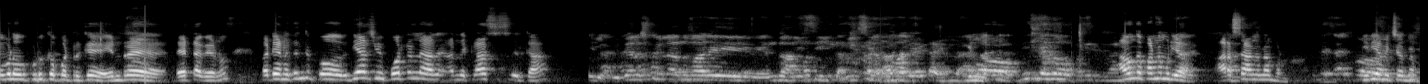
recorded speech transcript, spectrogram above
எவ்வளவு கொடுக்கப்பட்டிருக்கு என்ற டேட்டா வேணும். பட் எனக்கு தெரிஞ்சு இப்போ வித்யாலட்சுமி போர்ட்டல்ல அந்த கிளாஸஸ் இருக்கா? இல்ல அவங்க பண்ண முடியாது. அரசாங்கம் தான் பண்ணும். நிதி அமைச்சர் தான்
